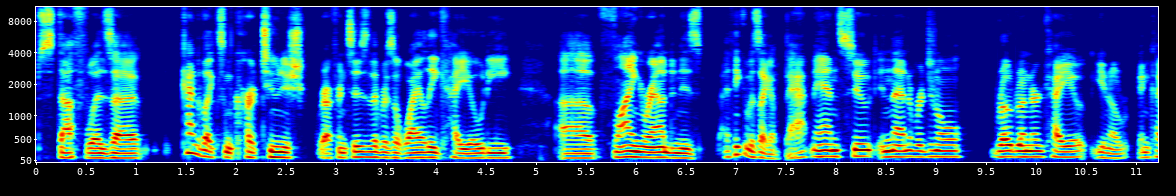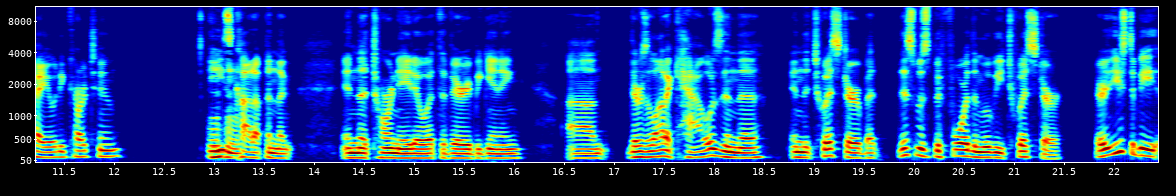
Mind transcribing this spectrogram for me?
stuff was uh, kind of like some cartoonish references. There was a wily coyote uh, flying around in his, I think it was like a Batman suit in that original Roadrunner coyote, you know, and coyote cartoon. He's Mhm. caught up in the in the tornado at the very beginning. Um, there was a lot of cows in the in the Twister, but this was before the movie Twister. There used to be,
